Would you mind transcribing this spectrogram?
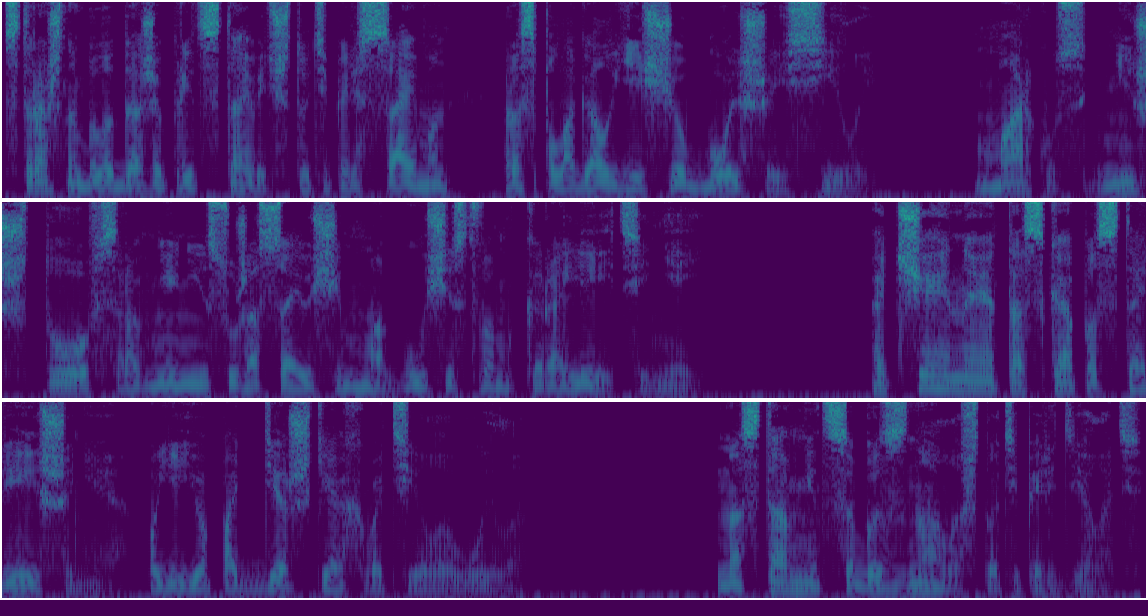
страшно было даже представить, что теперь Саймон располагал еще большей силой. Маркус — ничто в сравнении с ужасающим могуществом королей теней. Отчаянная тоска по старейшине, по ее поддержке охватила Уилла. Наставница бы знала, что теперь делать.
